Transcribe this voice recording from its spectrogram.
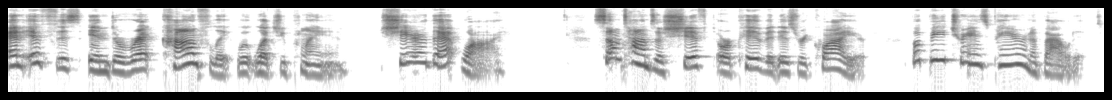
And if it's in direct conflict with what you plan, share that why. Sometimes a shift or pivot is required, but be transparent about it.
